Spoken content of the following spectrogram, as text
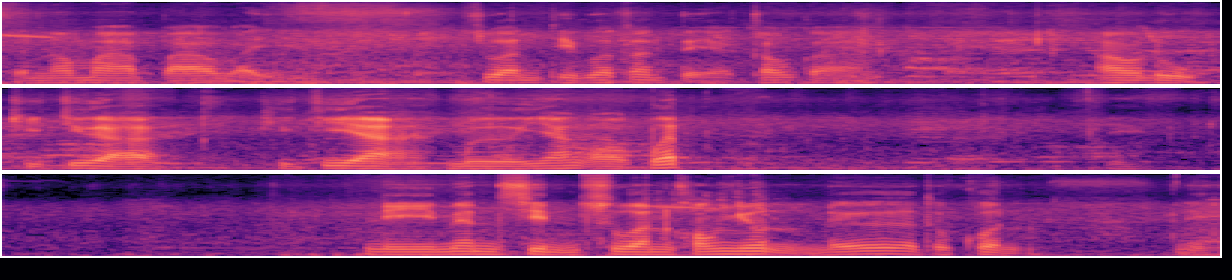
เพิ่นเอามาปลาไว้ส่วนที่บ่าทันแตกเขาก็เอาลูกขี้เจือขี้เจียมือยังออกเบิด นี่แมันสินส่วนของยนต์เด้อทุกคนนี่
